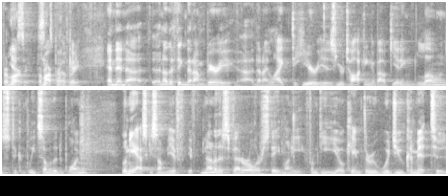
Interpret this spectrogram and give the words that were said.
from Yes, our, sir, from our, 6.3. okay. And then uh, another thing that I'm very, uh, that I like to hear is you're talking about getting loans to complete some of the deployment. Let me ask you something. If, if none of this federal or state money from DEO came through, would you commit to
